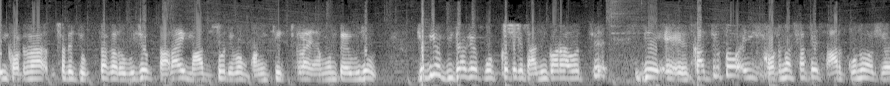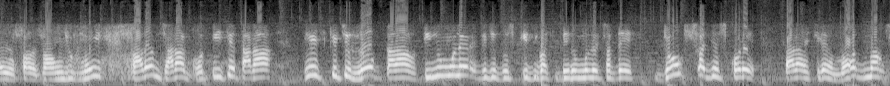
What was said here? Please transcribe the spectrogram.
এই ঘটনার সাথে যুক্ত থাকার অভিযোগ, তারাই মারধর এবং ভাঙচুর চালায় এমনটা অভিযোগ। যদিও বিধায়কের পক্ষ থেকে দাবি করা হচ্ছে যে কার্যত এই ঘটনার সাথে তার কোনো সংযোগ নেই। কারণ যারা ঘটিয়েছে, তারা বেশ কিছু লোক, তারা তৃণমূলের কিছু দুষ্কৃতিবাসী তৃণমূলের সাথে যোগ সাজেশ করে তারা সেখানে মদ, মাংস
